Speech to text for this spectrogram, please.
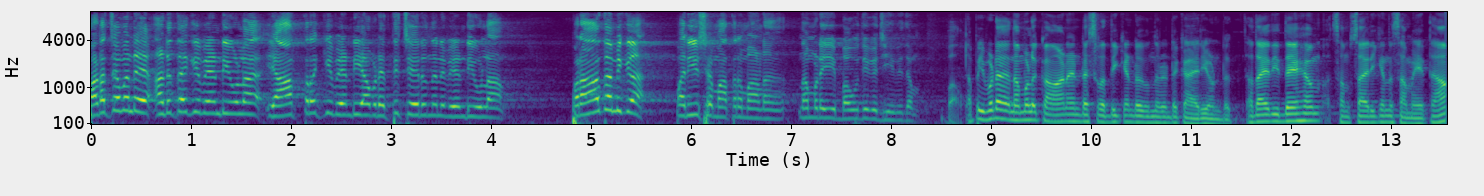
പടച്ചവന്റെ അടുത്തേക്ക് വേണ്ടിയുള്ള യാത്രയ്ക്ക് വേണ്ടി അവിടെ എത്തിച്ചേരുന്നതിന് വേണ്ടിയുള്ള പ്രാഥമിക പരീക്ഷ മാത്രമാണ് നമ്മുടെ ഈ ഭൗതിക ജീവിതം. അപ്പോൾ ഇവിടെ നമ്മൾ കാണേണ്ട ശ്രദ്ധിക്കേണ്ട ഒന്ന് രണ്ട് കാര്യമുണ്ട്. അതായത് ഇദ്ദേഹം സംസാരിക്കുന്ന സമയത്ത് ആ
